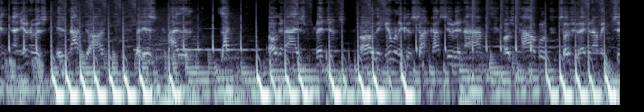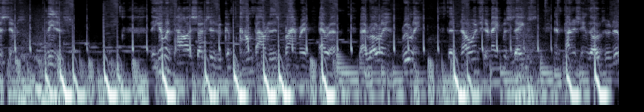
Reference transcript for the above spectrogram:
in, and universe is not God, but is either religions, or uh, the humanly constituted and armed most powerful socio-economic systems, leaders. The human power structures have com- compounded this primary error by rolling, ruling that no one should make mistakes and punishing those who do.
